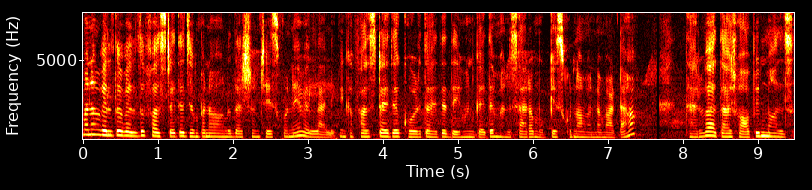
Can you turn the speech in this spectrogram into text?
మనం వెళ్తూ వెళ్తూ ఫస్ట్ అయితే జంపనవాగుని దర్శనం చేసుకునే వెళ్ళాలి. ఇంకా ఫస్ట్ అయితే కోరితో అయితే దేవునికి అయితే మనసారా మొక్కేసుకున్నాం అన్నమాట తర్వాత షాపింగ్ మాల్స్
